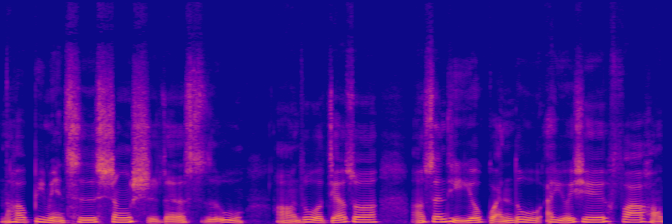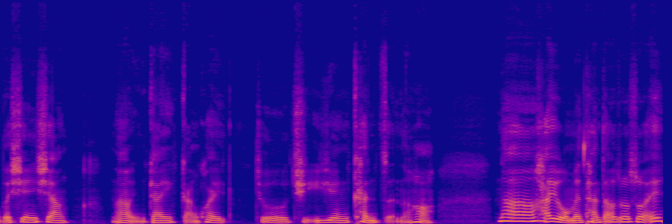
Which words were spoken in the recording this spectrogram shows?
然后避免吃生食的食物啊。如果假如说啊身体有管路啊有一些发红的现象，那应该赶快就去医院看诊了哈。那还有我们谈到就是说，哎，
